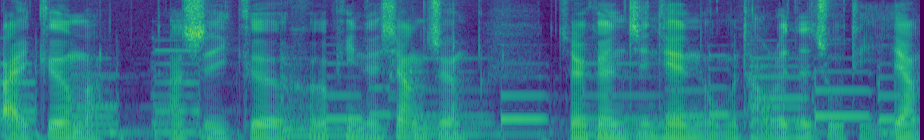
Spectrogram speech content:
白鸽嘛，它是一个和平的象征，就跟今天我们讨论的主题一样。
